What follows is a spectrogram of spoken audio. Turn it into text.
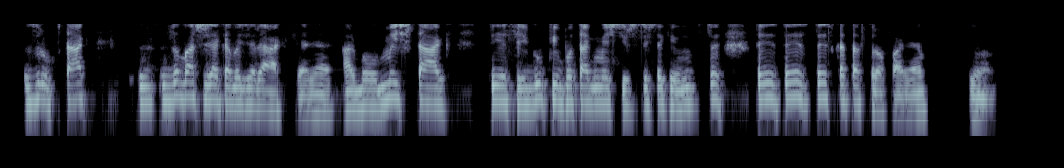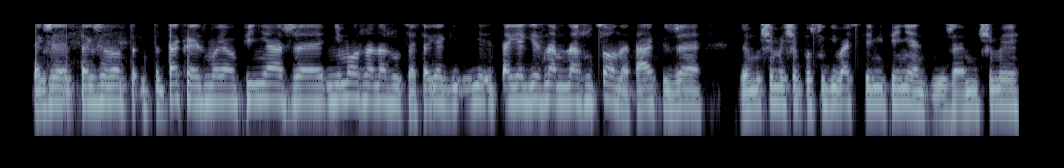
zrób tak, zobaczysz jaka będzie reakcja, nie? Albo myśl tak, ty jesteś głupi, bo tak myślisz, coś takiego. No to, to, jest, to, jest, to jest katastrofa, nie? No. Także, także no, taka jest moja opinia, że nie można narzucać, tak jak, tak jak jest nam narzucone, tak, że że musimy się posługiwać tymi pieniędzmi, że musimy,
